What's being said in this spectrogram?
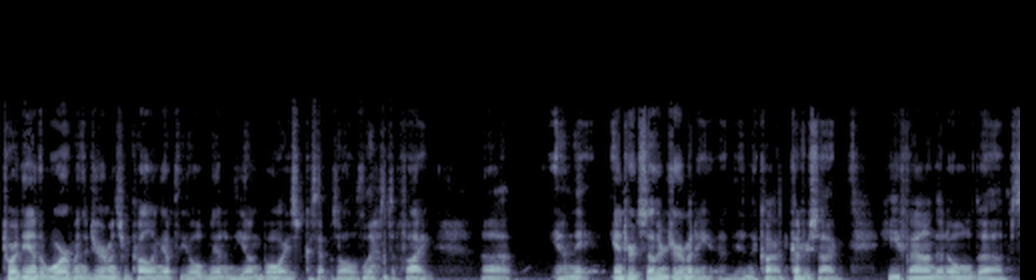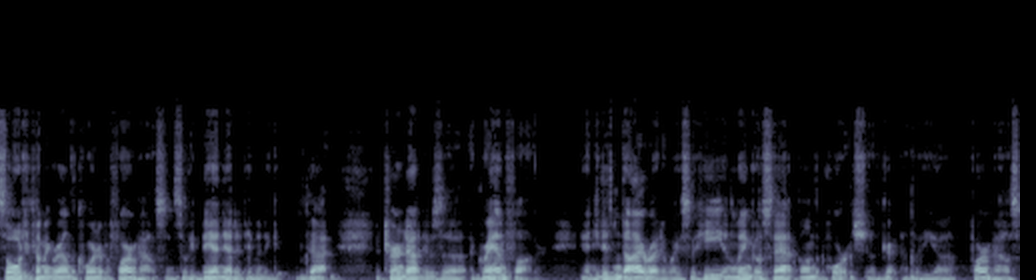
toward the end of the war, when the Germans were calling up the old men and the young boys, because that was all left to fight, Uh, and they entered southern Germany in the countryside. He found an old uh, soldier coming around the corner of a farmhouse, and so he bayoneted him in the gut. It turned out it was a, a grandfather, and he didn't die right away. So he and Lingo sat on the porch of, the uh, farmhouse,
